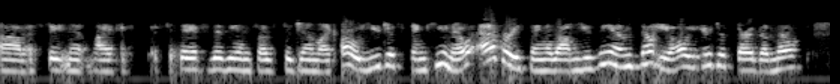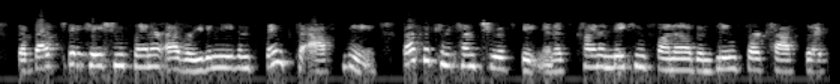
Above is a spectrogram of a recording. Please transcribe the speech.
um, a statement like, say if Vivian says to Jim like, oh, you just think you know everything about museums, don't you? Oh, you just are the most, the best vacation planner ever. You didn't even think to ask me. That's a contemptuous statement. It's kind of making fun of and being sarcastic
